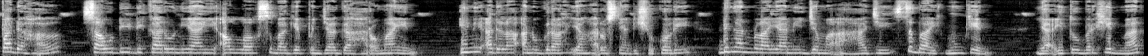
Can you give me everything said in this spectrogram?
Padahal, Saudi dikaruniai Allah sebagai penjaga Haramain. Ini adalah anugerah yang harusnya disyukuri dengan melayani jemaah haji sebaik mungkin, yaitu berkhidmat,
